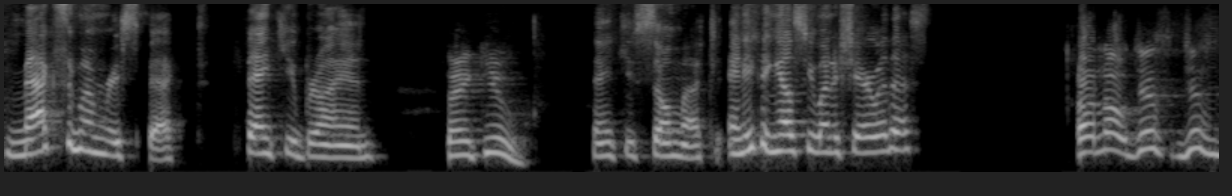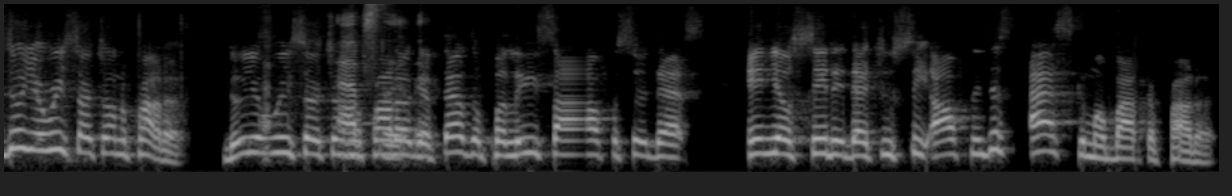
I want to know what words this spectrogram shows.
maximum respect. Thank you, Brian. Thank you. Thank you so much. Anything else you want to share with us? Oh no, just just do your research on the product. Do your research on the product. If there's a police officer that's in your city that you see often, just ask him about the product.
